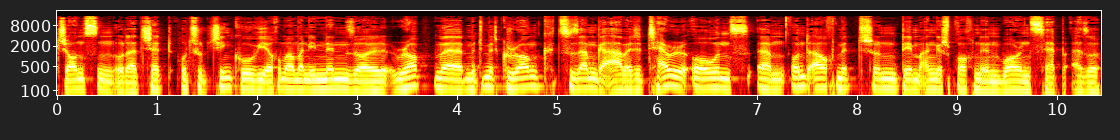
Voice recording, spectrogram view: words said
Johnson oder Chad Ochocinco, wie auch immer man ihn nennen soll, Rob äh, mit mit Gronk zusammengearbeitet, Terrell Owens ähm, und auch mit schon dem angesprochenen Warren Sapp. Also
